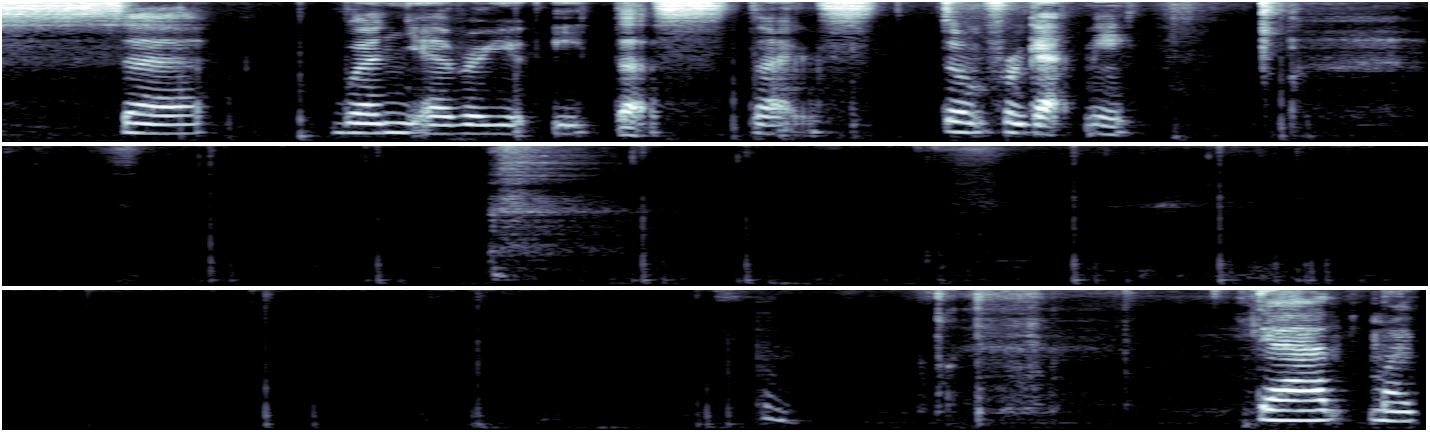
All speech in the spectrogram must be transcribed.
said, Whenever you eat this thanks. don't forget me. Dad, my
